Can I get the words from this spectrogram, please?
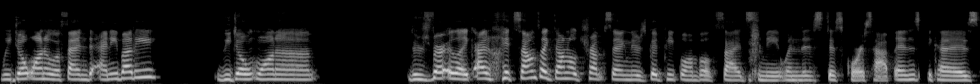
we don't want to offend anybody, we don't want to. There's very like I, it sounds like Donald Trump saying there's good people on both sides to me when this discourse happens because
